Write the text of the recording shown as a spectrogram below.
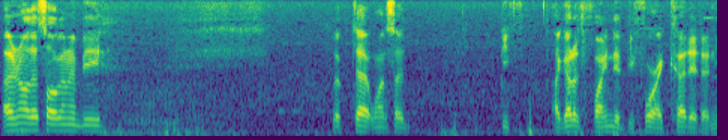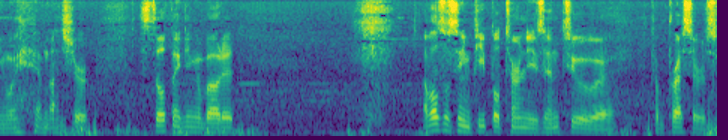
I don't know, that's all gonna be looked at once I I gotta find it before I cut it anyway I'm not sure. Still thinking about it. I've also seen people turn these into uh, compressors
